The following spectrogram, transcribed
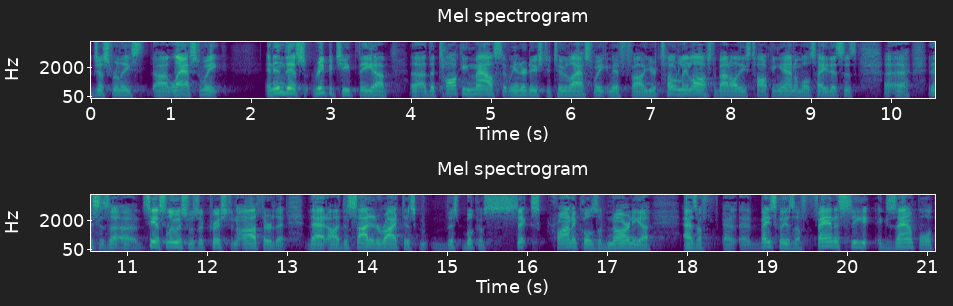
just released uh, last week. And in this Reepicheep, the, uh, uh, the talking mouse that we introduced you to last week, and if uh, you're totally lost about all these talking animals, hey, this is, uh, uh, this is uh, C.S. Lewis was a Christian author that, that decided to write this, this book of six chronicles of Narnia as a, uh, basically as a fantasy example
